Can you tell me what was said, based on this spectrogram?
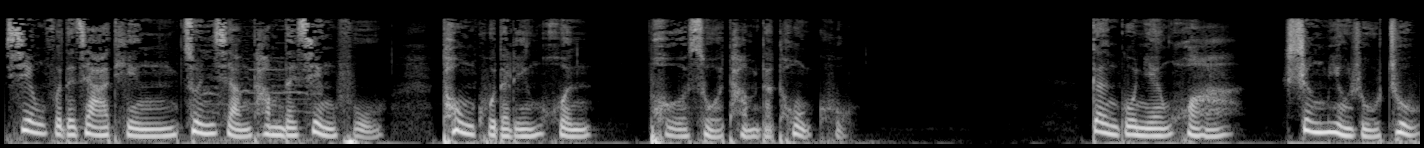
幸福的家庭尊享他们的幸福，痛苦的灵魂婆娑他们的痛苦。亘古年华，生命如柱，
